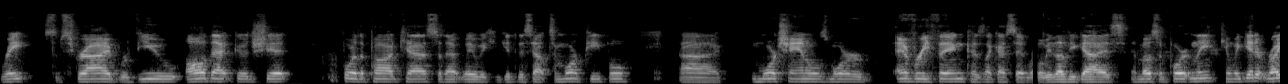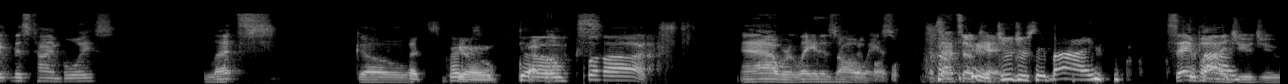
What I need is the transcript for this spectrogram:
rate, subscribe, review, all that good shit for the podcast so that way we can get this out to more people, uh, more channels, more everything because, like I said, we love you guys. And most importantly, can we get it right this time, boys? Let's go. Let's go. Go Bucks. Yeah, we're late as always, but that's okay. Juju, say bye. Say Goodbye. bye, Juju.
